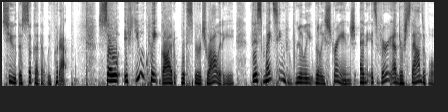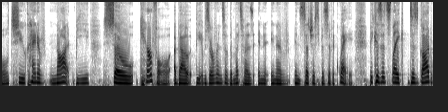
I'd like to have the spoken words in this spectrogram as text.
to the sukkah that we put up. So if you equate God with spirituality, this might seem really, really strange, and it's very understandable to kind of not be so careful about the observance of the mitzvahs in in a in such a specific way. Because it's like does god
